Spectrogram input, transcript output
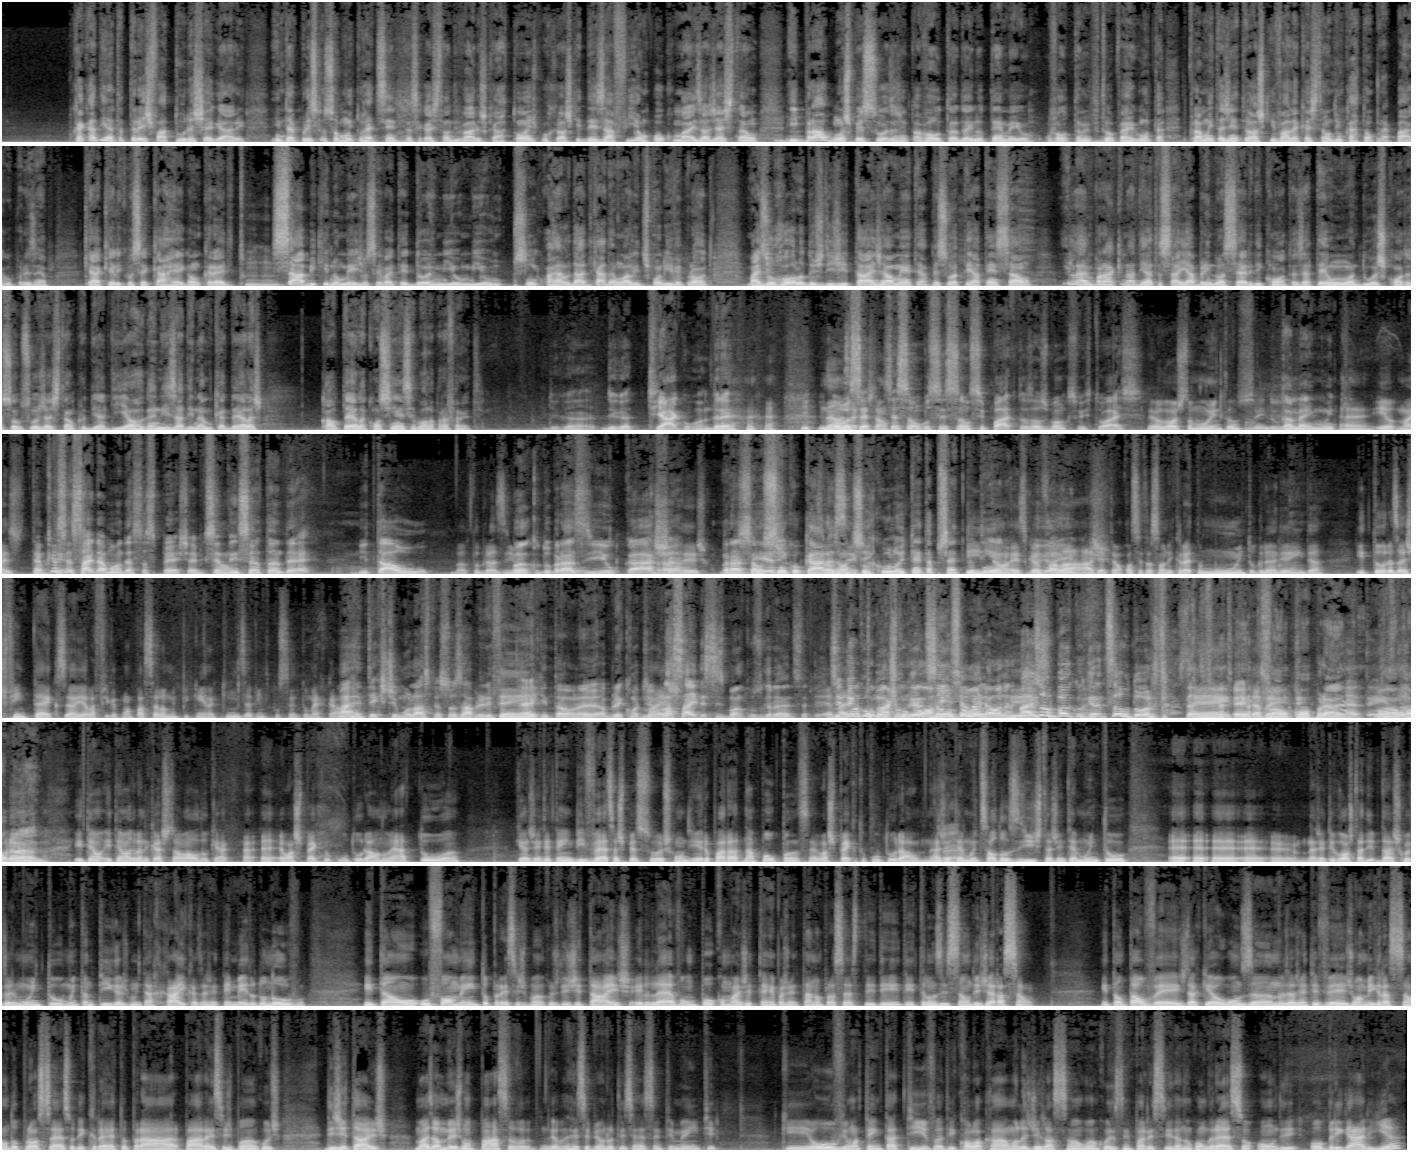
que, é que adianta três faturas chegarem? Então é por isso que eu sou muito reticente nessa questão de vários cartões, porque eu acho que desafia um pouco mais a gestão. Uhum. E para algumas pessoas, a gente está voltando aí no tema e eu volto também para a tua pergunta, para muita gente eu acho que vale a questão de um cartão pré-pago, por exemplo, que é aquele que você carrega um crédito, uhum. sabe que no mês você vai ter dois mil, mil, cinco, a realidade de cada um ali disponível e pronto. Mas o rolo dos digitais realmente é a pessoa ter atenção e lembrar que não adianta sair abrindo uma série de contas. É ter uma, duas contas sobre sua gestão para o dia a dia, organiza a dinâmica delas, cautela, consciência e bola para frente. Diga, diga Tiago, André. não, você, vocês, são, vocês são simpáticos aos bancos virtuais? Eu gosto muito. Sem dúvida. Também, muito. É, eu, mas é porque tem... você sai da mão dessas pestes. É porque então... você tem Santander, Itaú, Banco do Brasil. Banco do Brasil, Caixa. Bradesco. Bradesco São cinco caras São onde cinco... circula 80% do então, dinheiro. Então, é isso que eu ia falar. Aí, a gente tem uma concentração de crédito muito grande ainda. E todas as fintechs, aí ela fica com uma parcela muito pequena, 15 a 20% do mercado. Mas a gente tem que estimular as pessoas a abrirem fintech, tem, então, né? Abrir continha mas... para sair desses bancos grandes. É, Se bem que o banco grande são donos, melhor, né? Mas o banco grande são os donos das tem, tem também, Vão comprando. É, vão comprando. E tem, e tem uma grande questão, Aldo, que é, é, é o aspecto cultural. Não é à toa que a gente tem diversas pessoas com dinheiro parado na poupança, é o aspecto cultural. A gente é, é muito saudosista, a gente é muito. É, é, é, é a gente gosta de, das coisas muito, muito antigas, muito arcaicas, a gente tem medo do novo. Então, o fomento para esses bancos digitais, ele leva um pouco mais de tempo. A gente está num processo de, de, de transição de geração. Então, talvez daqui a alguns anos a gente veja uma migração do processo de crédito pra, para esses bancos digitais. Mas ao mesmo passo, eu recebi uma notícia recentemente que houve uma tentativa de colocar uma legislação, alguma coisa assim parecida no Congresso, onde obrigaria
